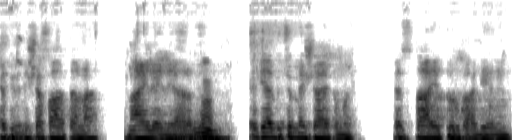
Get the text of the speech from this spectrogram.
Hepimizi şefaatlerine nail eyle ya Rabbi. Ve diğer bütün meşayihimiz ve Said Turk Aliye'nin,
